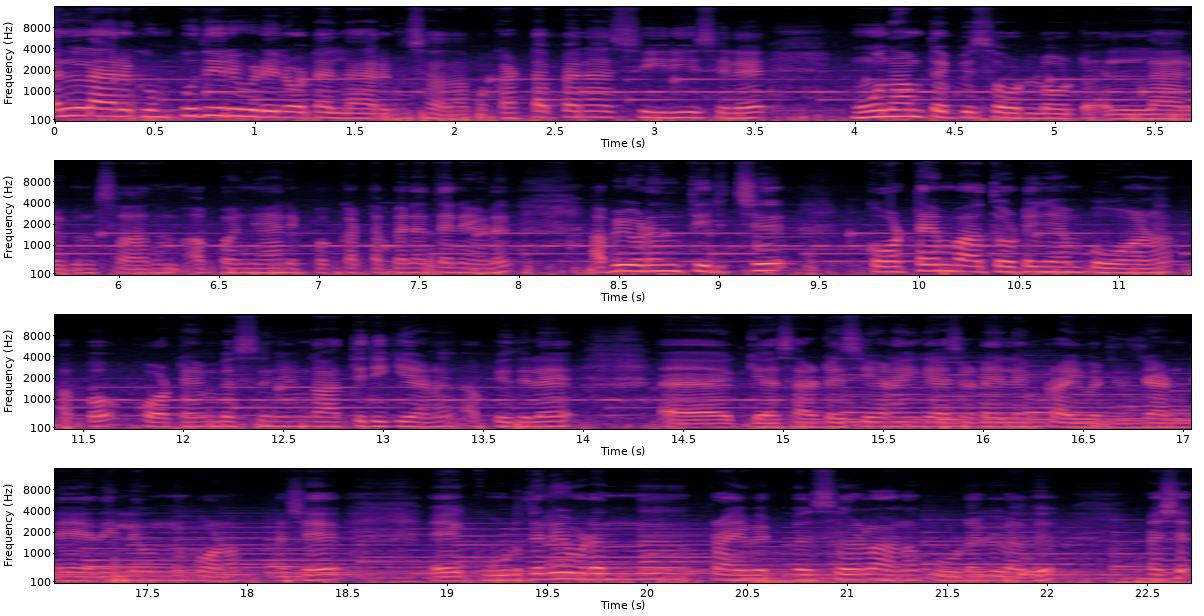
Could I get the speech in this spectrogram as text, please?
എല്ലാവർക്കും പുതിയൊരു വീഡിയോയിലോട്ട് എല്ലാവർക്കും സ്വാഗതം. അപ്പോൾ കട്ടപ്പന സീരീസിലെ മൂന്നാമത്തെ എപ്പിസോഡിലോട്ട് എല്ലാവർക്കും സ്വാഗതം. അപ്പോൾ ഞാനിപ്പോൾ കട്ടപ്പന തന്നെയാണ്. അപ്പോൾ ഇവിടെ നിന്ന് തിരിച്ച് കോട്ടയം ഭാഗത്തോട്ട് ഞാൻ പോവാണ്. അപ്പോൾ കോട്ടയം ബസ് ഞാൻ കാത്തിരിക്കുകയാണ്. അപ്പോൾ ഇതിലെ K S R T C ആണെങ്കിൽ കെ എസ് ആർ ടി അല്ലെങ്കിൽ പ്രൈവറ്റ് രണ്ട് ഏതെങ്കിലും ഒന്ന് പോകണം. പക്ഷേ കൂടുതൽ ഇവിടെ നിന്ന് പ്രൈവറ്റ് ബസ്സുകളാണ് കൂടുതലുള്ളത്. പക്ഷേ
